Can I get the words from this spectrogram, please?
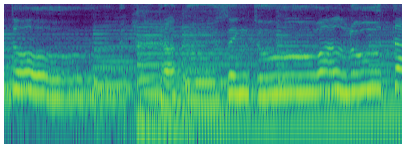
Dor, traduzem tua luta,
